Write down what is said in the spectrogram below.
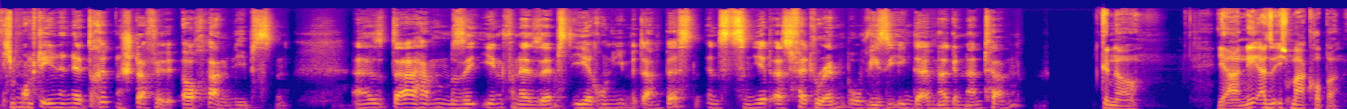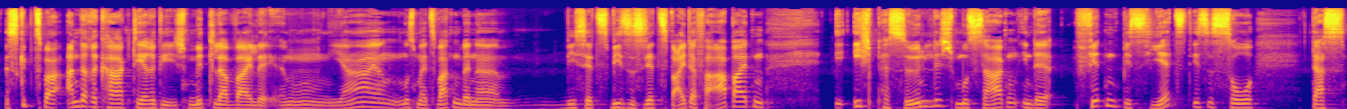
Ich mochte ihn in der dritten Staffel auch am liebsten. Also da haben sie ihn von der Selbstironie mit am besten inszeniert als Fat Rambo, wie sie ihn da immer genannt haben. Genau. Ja, nee, also ich mag Hopper. Es gibt zwar andere Charaktere, die ich mittlerweile, ähm, ja, muss man jetzt warten, wenn er, wie es jetzt, wie sie es jetzt weiter verarbeiten. Ich persönlich muss sagen, in der vierten bis jetzt ist es so, dass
